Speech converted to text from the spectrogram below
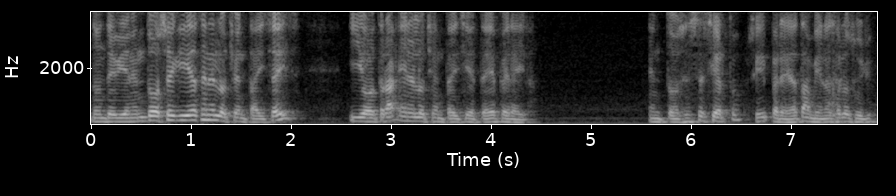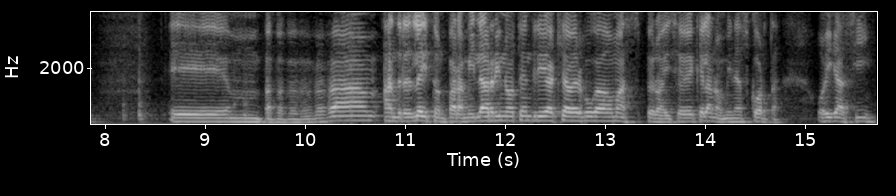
donde vienen dos seguidas en el 86 y otra en el 87 de Pereira. Entonces es cierto, sí, Pereira también hace lo suyo. Eh, Andrés Leighton, para mí Larry no tendría que haber jugado más, pero ahí se ve que la nómina es corta. Oiga, sí,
